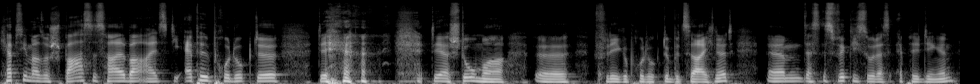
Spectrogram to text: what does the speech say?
Ich habe sie mal so spaßeshalber als die Apple-Produkte der, der Stoma-Pflegeprodukte äh, bezeichnet. Ähm, das ist wirklich so das Apple-Dingen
